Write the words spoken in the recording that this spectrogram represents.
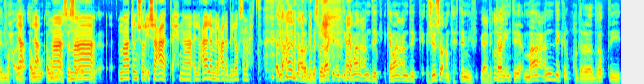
المح... لا أو لا أو ما مؤسسة ما, أو... ما تنشر إشاعات. إحنا العالم العربي لو سمحت. العالم العربي بس ولكن أنت آه. كمان عندك كمان عندك جزء عم تهتمي فيه. يعني بالتالي أنت ما عندك القدرة تغطي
